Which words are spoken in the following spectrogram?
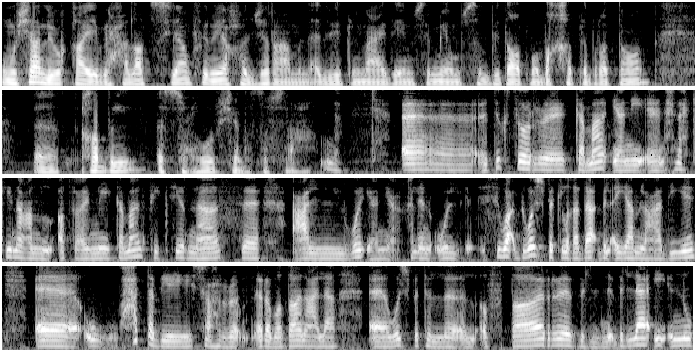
ومشان الوقاية بحالات الصيام فينه ياخذ جرعة من أدوية المعدة بنسميها مثبطات مضخة البروتون آه، قبل السحور بشي نصف ساعة. نعم. آه دكتور كمان يعني آه، نحن حكينا عن الأطعمة. كمان في كتير ناس آه على ألو... يعني خلينا نقول سواء بوجبة الغداء بالأيام العادية وحتى بشهر رمضان على وجبة ال- الإفطار بنلاقي إنه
